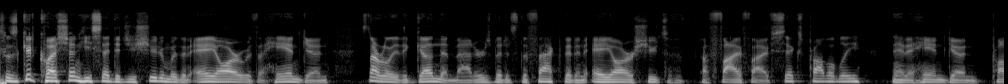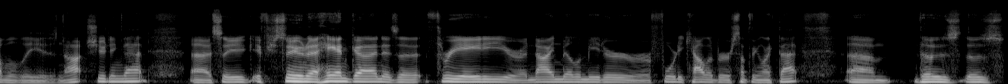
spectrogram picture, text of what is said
So it's a good question. He said, Did you shoot him with an AR or with a handgun? It's not really the gun that matters, but it's the fact that an AR shoots a, a 5.56 probably, and a handgun probably is not shooting that. Uh, so you, if you're shooting a handgun is a 380 or a 9 millimeter or a 40 caliber or something like that, um, those those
